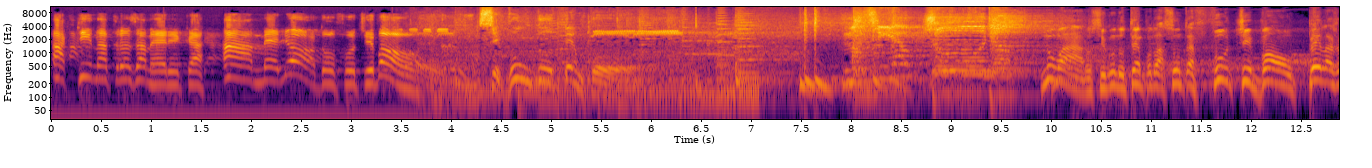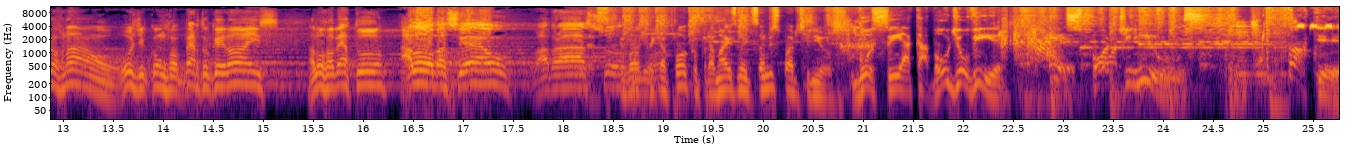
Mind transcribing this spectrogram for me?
Aqui na Transamérica, a melhor do futebol. Segundo tempo. Maciel Júnior. No ar, o segundo tempo do assunto é futebol pela jornal. Hoje com Roberto Queiroz. Alô, Roberto. Alô, Maciel. Um abraço. Eu volto daqui a pouco para mais uma edição do Esporte News. Você acabou de ouvir Esporte News. Toque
